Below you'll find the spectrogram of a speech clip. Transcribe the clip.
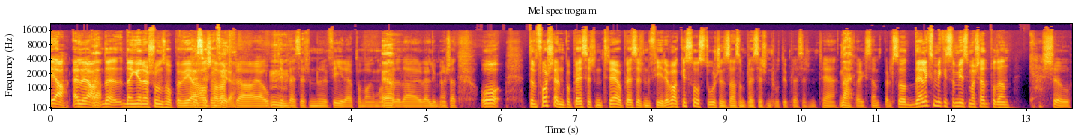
Ja, eller ja, Ja. Den, den generasjonshoppet vi har hatt, har vært fra ja, opp til Mm. PlayStation 4 på mange måter. Det er veldig mye skjedd. Og den forskjellen på PlayStation 3 og PlayStation 4 var ikke så stor synes jeg, som PlayStation 2 til PlayStation 3. For eksempel. så det er liksom ikke så mye som har skjedd på den casual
